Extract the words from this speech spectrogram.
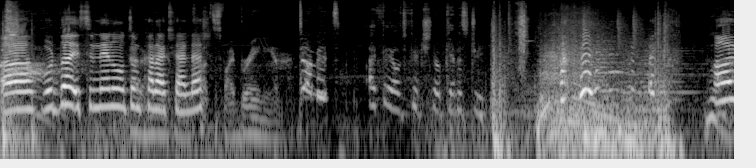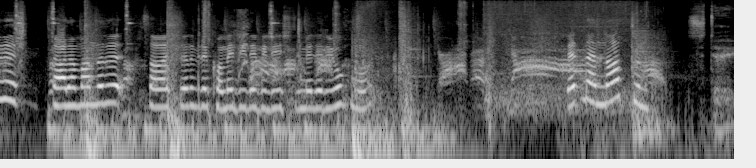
Aa, burada isimlerini unuttum karakterler. Damn it! I failed fictional chemistry. Abi kahramanları savaşlarını bir de komediyle birleştirmeleri yok mu? Batman ne yaptın? Stay.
